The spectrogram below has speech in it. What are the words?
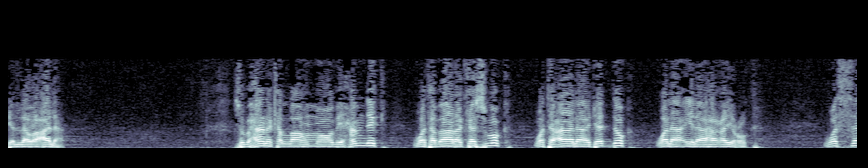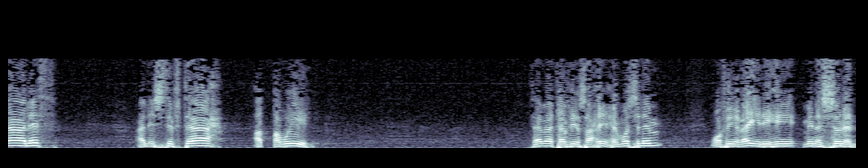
جل وعلا. سبحانك اللهم وبحمدك وتبارك اسمك وتعالى جدك ولا إله غيرك. والثالث الاستفتاح الطويل. ثبت في صحيح مسلم وفي غيره من السنن.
